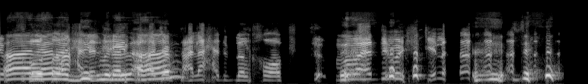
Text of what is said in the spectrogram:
هو أنا صراحة اديك من ما الآن. هجمت على أحد من الخوف فما عندي مشكلة.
